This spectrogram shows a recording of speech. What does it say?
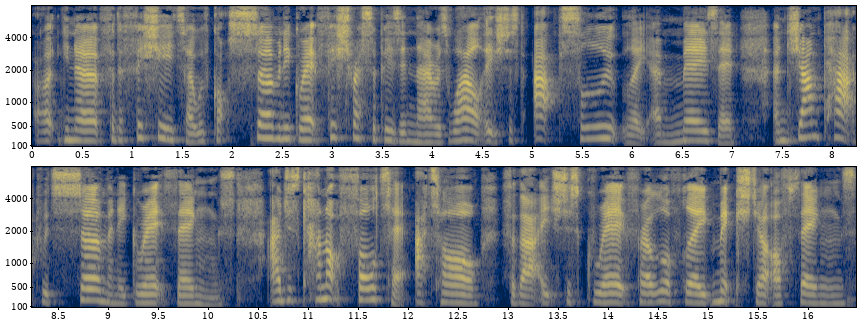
uh, you know, for the fish eater, we've got so many great fish recipes in there as well. It's just absolutely amazing and jam packed with so many great things. I just cannot fault it at all for that. It's just great for a lovely mixture of things.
